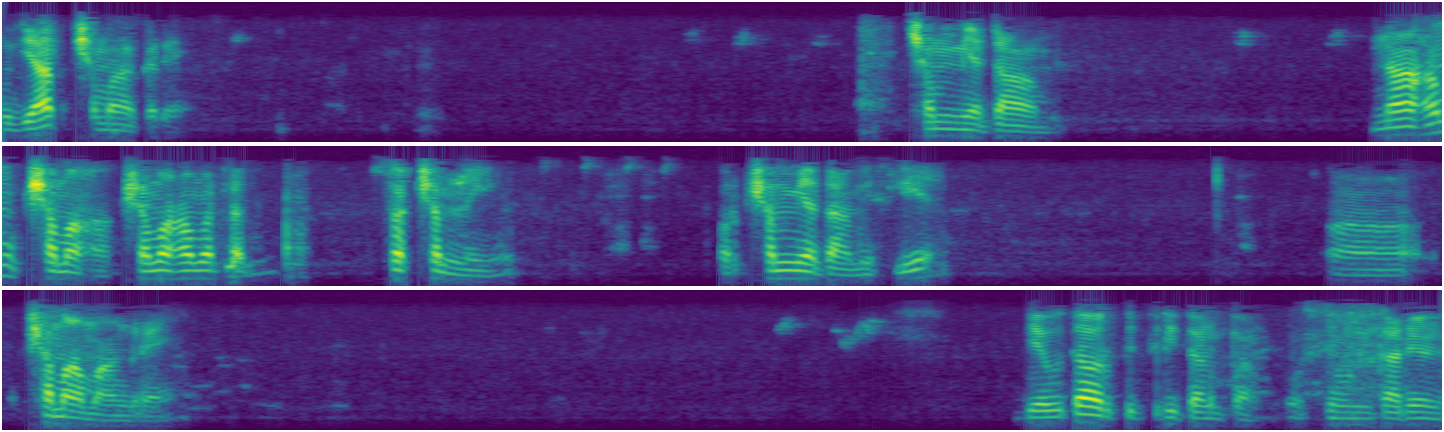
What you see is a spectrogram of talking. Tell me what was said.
मुझे आप क्षमा करें। क्षम्यताम। ना हम क्षमा। क्षमा मतलब सक्षम नहीं हूँ। और क्षम्यताम इसलिए क्षमा मांग रहे हैं। देवता और पितृतर्पण उससे उनका ऋण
